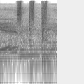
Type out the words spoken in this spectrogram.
Yeah.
